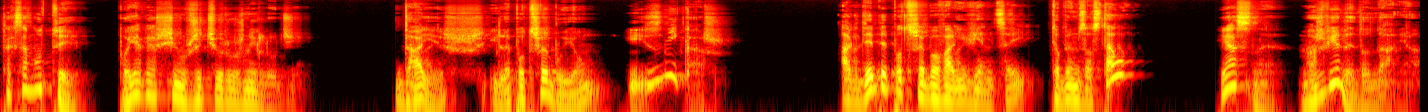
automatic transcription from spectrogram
Tak samo ty pojawiasz się w życiu różnych ludzi. Dajesz, ile potrzebują i znikasz. A gdyby potrzebowali więcej, to bym został? Jasne, masz wiele do dania.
